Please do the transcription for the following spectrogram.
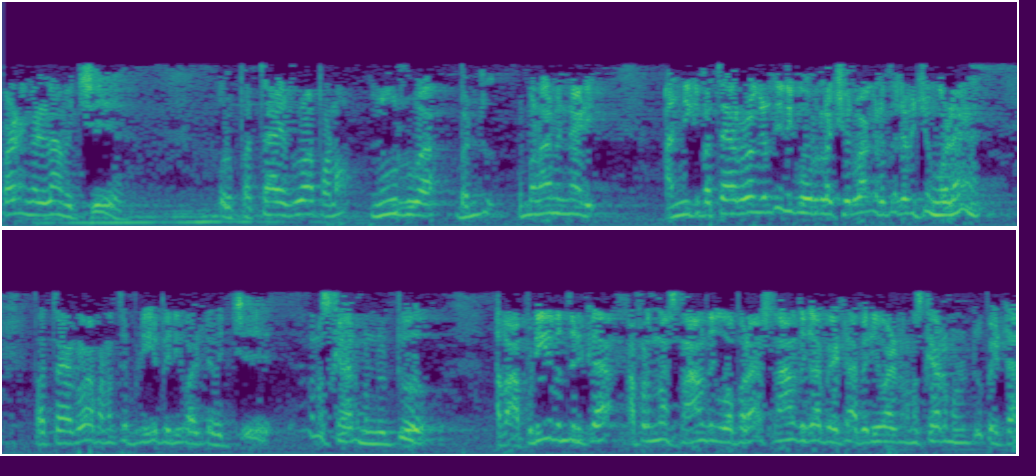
பழங்கள்லாம் வச்சு ஒரு பத்தாயிரம் ரூபா பணம் நூறுரூவா பண்டு பண்டில் ரொம்ப நாள் முன்னாடி. அன்னைக்கு பத்தாயிரம் ரூபாங்கிறது இன்னைக்கு ஒரு லட்சம் ரூபா கிடத்துல வச்சும் கூட பத்தாயிரம் ரூபா பணத்தை இப்படியே பெரியவாழ்கிட்ட வச்சு நமஸ்காரம் பண்ணிட்டு அவ அப்படியே வந்திருக்கா அப்புறம் தான் ஸ்நானத்துக்கு போறா ஸ்நானத்துக்காக போயிட்டா பெரியவாள் நமஸ்காரம் பண்ணிட்டு போயிட்டா.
